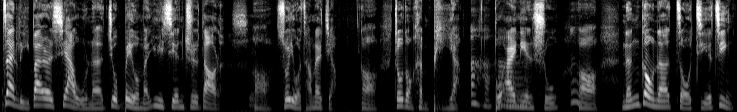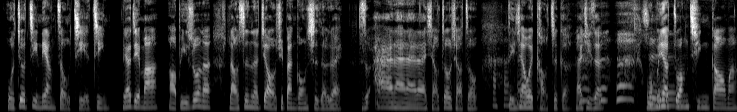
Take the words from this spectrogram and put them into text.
在礼拜二下午呢就被我们预先知道了。哦，所以我常在讲哦，周董很皮呀、啊不爱念书哦，能够呢走捷径，我就尽量走捷径，了解吗？好、比如说呢，老师呢叫我去办公室，对不对？他说：“哎，来来来，小周小周，等一下会考这个，来，其实 我们要装清高吗？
